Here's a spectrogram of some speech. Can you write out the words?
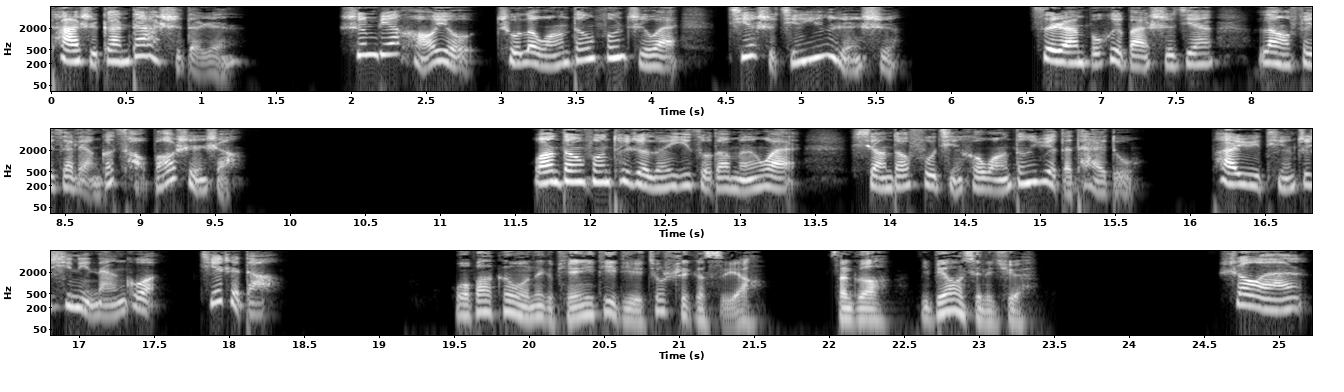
他是干大事的人。身边好友除了王登峰之外，皆是精英人士，自然不会把时间浪费在两个草包身上。王登峰推着轮椅走到门外，想到父亲和王登月的态度，怕玉婷之心里难过，接着道：“我爸跟我那个便宜弟弟就是这个死样，三哥，你别往心里去。”说完，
